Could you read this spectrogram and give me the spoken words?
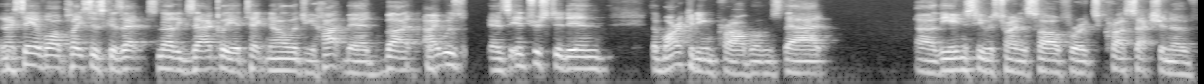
And I say of all places because that's not exactly a technology hotbed, but I was as interested in the marketing problems that uh, the agency was trying to solve for its cross section of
